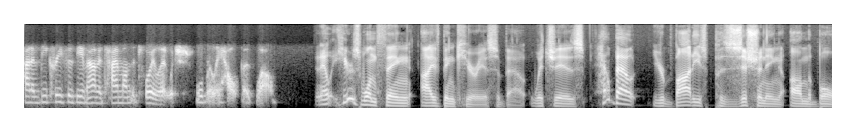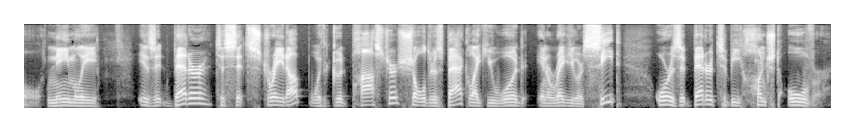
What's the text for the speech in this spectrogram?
kind of decreases the amount of time on the toilet, which will really help as well. Now, here's one thing I've been curious about, which is how about your body's positioning on the bowl? Namely, is it better to sit straight up with good posture, shoulders back like you would in a regular seat, or is it better to be hunched over?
